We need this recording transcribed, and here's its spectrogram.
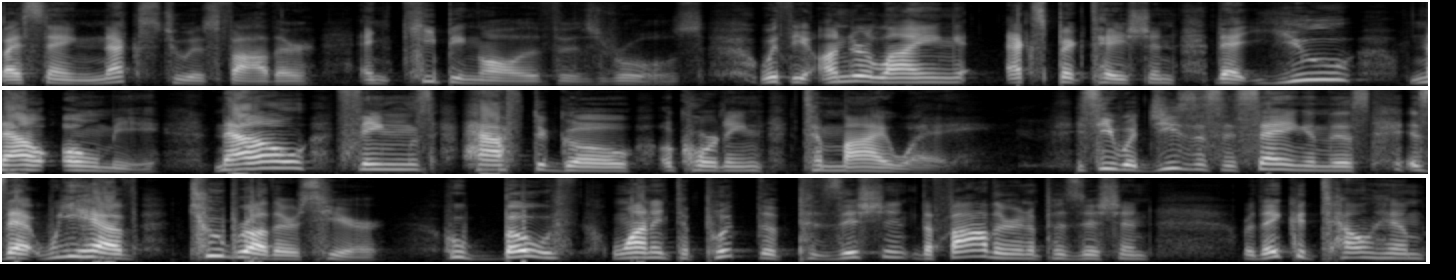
by staying next to his father and keeping all of his rules, with the underlying expectation that you now owe me. Now things have to go according to my way. You see, what Jesus is saying in this is that we have two brothers here who both wanted to put the position, the father in a position where they could tell him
